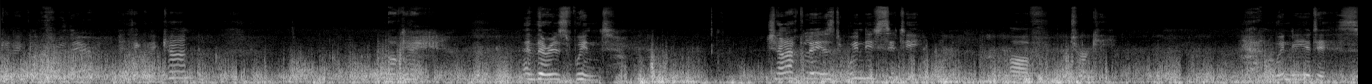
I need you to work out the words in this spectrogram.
Can I go through there? I think I can. Okay. And there is wind. Çanakkale is the windy city of Turkey. And windy it is.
